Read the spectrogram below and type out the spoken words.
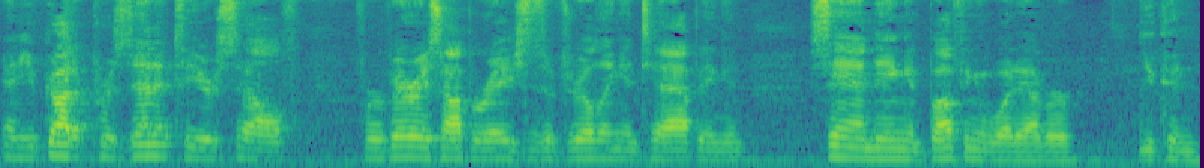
and you've got to present it to yourself for various operations of drilling and tapping and sanding and buffing and whatever, you can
